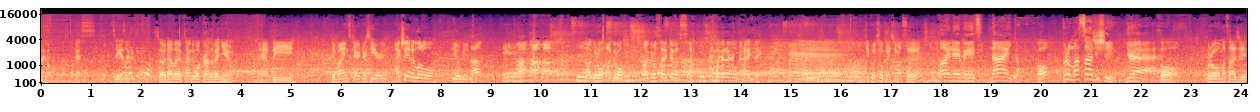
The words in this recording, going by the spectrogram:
I hope. Best. See you guys later. So now that I have time to walk around the venue, I have the Divines characters here. I actually had a little POV. Ah, ah, ah, ah. Agro, agro, agro されてます。あカメラも変えない。自己紹介します My name is Knight おプロマッサージ師 Yeah. そうプロマッサージヴ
